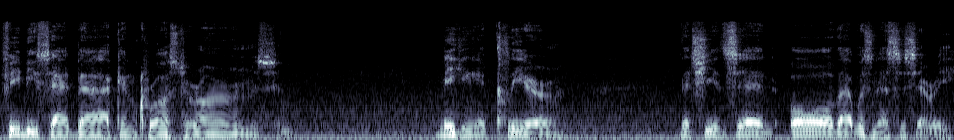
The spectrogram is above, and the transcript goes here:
Phoebe sat back and crossed her arms, making it clear that she had said all that was necessary.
